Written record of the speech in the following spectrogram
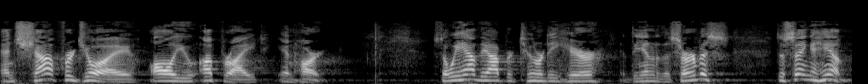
and shout for joy, all you upright in heart. So we have the opportunity here at the end of the service to sing a hymn.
